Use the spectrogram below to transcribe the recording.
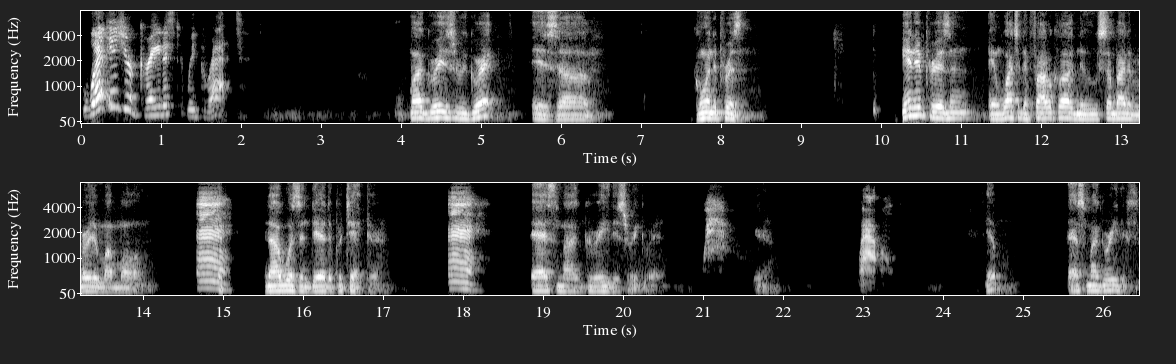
What is your greatest regret? My greatest regret is uh, going to prison. Being in prison and watching the five o'clock news, somebody murdered my mom. Uh, and I wasn't there to protect her. Uh, That's my greatest regret. Wow. Yeah. Wow. Yep. That's my greatest.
